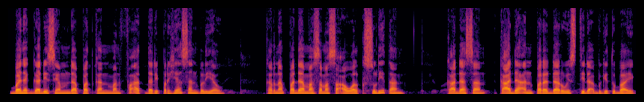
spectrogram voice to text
banyak gadis yang mendapatkan manfaat dari perhiasan beliau. Karena pada masa-masa awal kesulitan, keadaan, keadaan para darwis tidak begitu baik.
